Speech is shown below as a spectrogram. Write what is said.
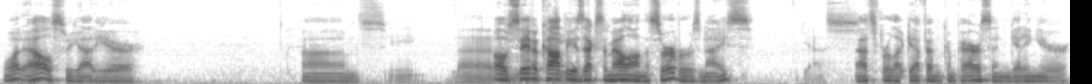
what else we got here? Um, Let's see. Uh, oh, save a copy as XML on the server is nice. Yes. That's for like FM comparison, getting your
